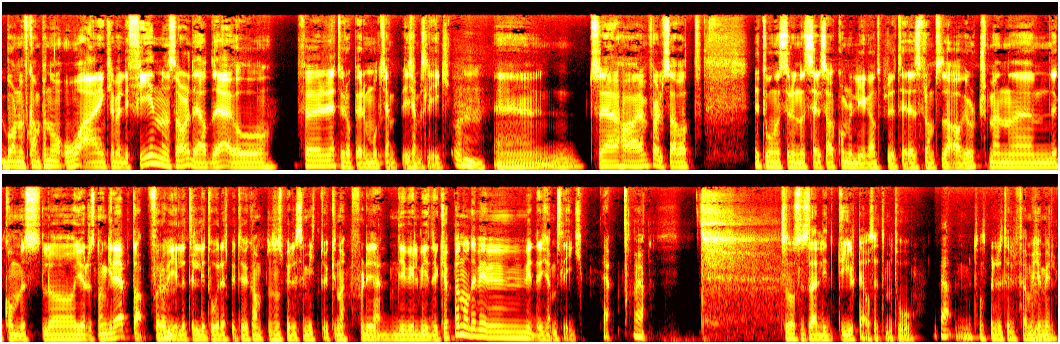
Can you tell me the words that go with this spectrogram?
Bournemouth-kampen nå òg er egentlig veldig fin, men så var det det at det er jo før returoppgjøret mot Champions League. Eh, så jeg har en følelse av at de to neste rundene selvsagt kommer ligaen til å prioriteres fram til det er avgjort, men eh, det kommer til å gjøres noen grep da, for å hvile til de to respektive kampene som spilles i midtukene. Fordi de vil videre i cupen, og de vil videre i Champions League. Ja. Ja. Så da syns jeg det er litt dyrt det å sitte med to, Ja. med to spillere til 25 mil.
